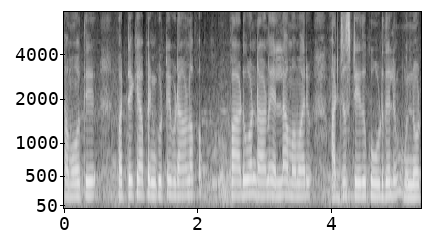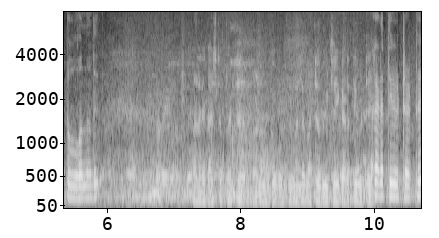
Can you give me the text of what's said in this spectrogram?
സമൂഹത്തിൽ ഒറ്റയ്ക്ക് ആ പെൺകുട്ടിയെ വിടാനുള്ള പാടുകൊണ്ടാണ് എല്ലാ അമ്മമാരും അഡ്ജസ്റ്റ് ചെയ്ത് കൂടുതലും മുന്നോട്ട് പോകുന്നത്. വളരെ കഷ്ടപ്പെട്ട് പണമൊക്കെ കൊടുത്ത് വല്ല മറ്റോ വീട്ടിലേക്ക് കടത്തി വിട്ട് കിടത്തി വിട്ടിട്ട്.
